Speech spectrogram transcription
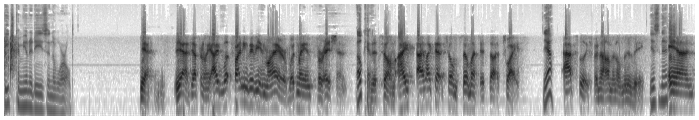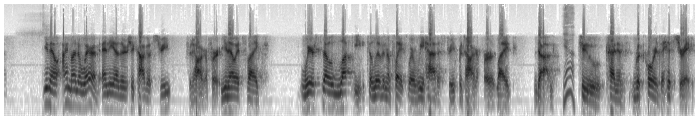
beach communities in the world. Yeah, yeah, definitely. I Finding Vivian Maier was my inspiration Okay. this film. I I like that film so much. I saw it twice. Yeah, Absolutely phenomenal movie. isn't it? And you know, I'm unaware of any other Chicago street photographer. You know, it's like we're so lucky to live in a place where we had a street photographer like Doug yeah. to kind of record the history.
